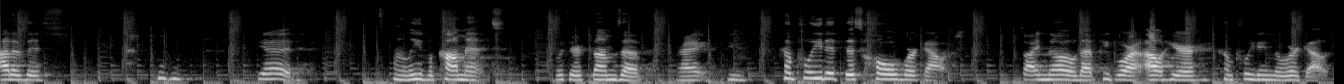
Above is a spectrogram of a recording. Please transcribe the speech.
out of this. Good. And leave a comment with your thumbs up, right? If you completed this whole workout. So I know that people are out here completing the workout.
